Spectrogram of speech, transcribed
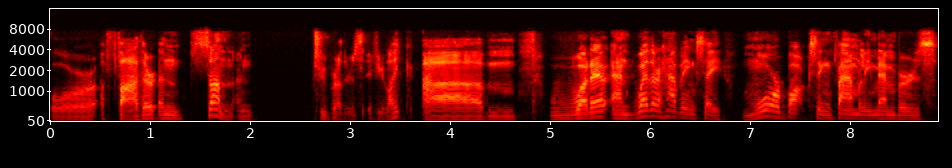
or a father and son, and two brothers, if you like. Um, whatever, and whether having, say, more boxing family members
